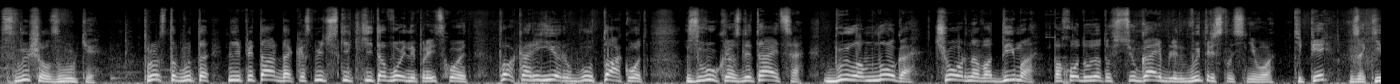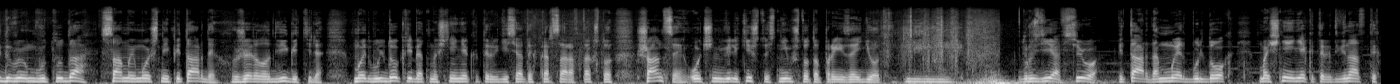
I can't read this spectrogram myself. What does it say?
Слышал звуки? Просто будто не петарда, а космические какие-то войны происходят. По карьеру вот так вот звук разлетается. Было много черного дыма. Походу вот эту всю гарь, блин, вытрясло с него. Теперь закидываем вот туда самые мощные петарды, жерло двигателя. Мэтт Бульдог, ребят, мощнее некоторых десятых корсаров. Так что шансы очень велики, что с ним что-то произойдет. Друзья, все. Петарда Мэтт Бульдог мощнее некоторых 12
